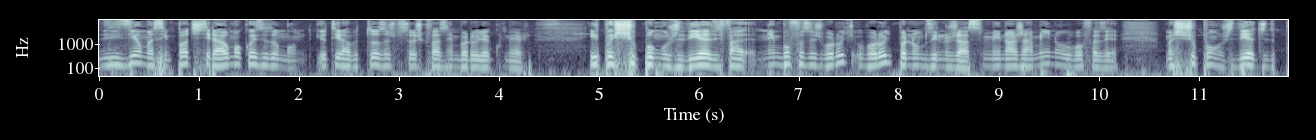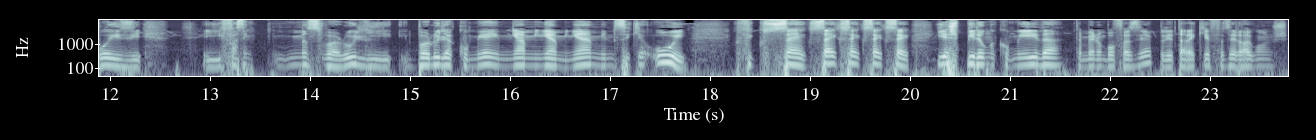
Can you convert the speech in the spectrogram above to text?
Diziam-me assim: podes tirar uma coisa do mundo. Eu tirava todas as pessoas que fazem barulho a comer. E depois chupam os dedos e faz... nem vou fazer os barulhos, o barulho para não me enojar. Se me enoja a mim, não o vou fazer. Mas chupam os dedos depois e, e fazem imenso barulho e, e barulho a comer e minham, minham, minham e não sei o que. Ui, fico cego, cego, cego, cego, cego. E aspiram a comida, também não vou fazer. Podia estar aqui a fazer alguns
